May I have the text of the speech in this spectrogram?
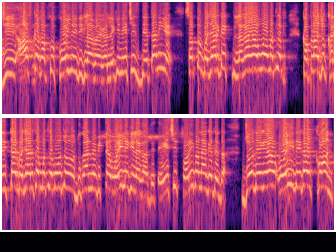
जी, आज तक आपको कोई नहीं दिखला पाएगा, लेकिन ये चीज़ देता नहीं है। सब तो बाज़ार के लगाया हुआ मतलब कपड़ा जो खरीदता है, बाज़ार से मतलब वो जो दुकान में बिकता है, वही लेके लगा देते हैं। ये चीज़ थोड़ी बना के देता। जो देगा, वही देगा। कौन?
